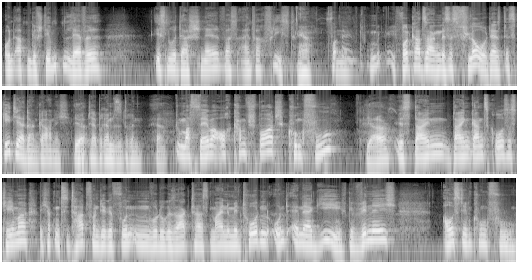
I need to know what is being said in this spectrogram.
Und ab einem bestimmten Level ist nur das schnell, was einfach fließt. Ja. Ich wollte gerade sagen, das ist Flow, das, das, geht ja dann gar nicht ja. mit der Bremse drin. Ja. Du machst selber auch Kampfsport, Kung Fu. Ja. Ist dein, dein ganz großes Thema. Ich habe ein Zitat von dir gefunden, wo du gesagt hast, meine Methoden und Energie gewinne ich aus dem Kung Fu.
